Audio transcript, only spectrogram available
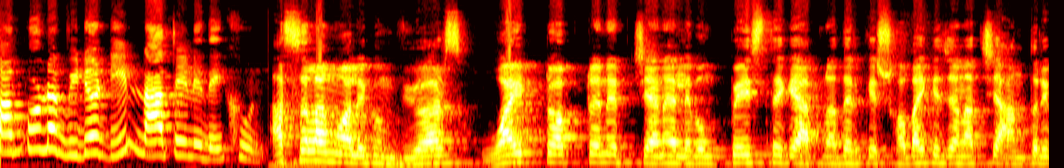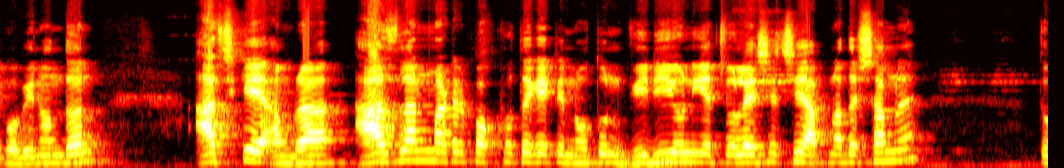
সম্পূর্ণ ভিডিওটি না টেনে দেখুন। আসসালামু আলাইকুম ভিউয়ার্স হোয়াইট টপ টেনের চ্যানেল এবং পেজ থেকে আপনাদেরকে সবাইকে জানাচ্ছি আন্তরিক অভিনন্দন। আজকে আমরা আজলান মার্টের পক্ষ থেকে একটি নতুন ভিডিও নিয়ে চলে এসেছি আপনাদের সামনে। তো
